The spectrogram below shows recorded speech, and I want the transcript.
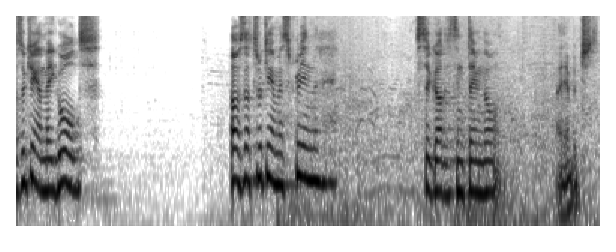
Was looking at my gold. I was not looking at my screen. Still got it in time though. Ah, yeah, but just...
